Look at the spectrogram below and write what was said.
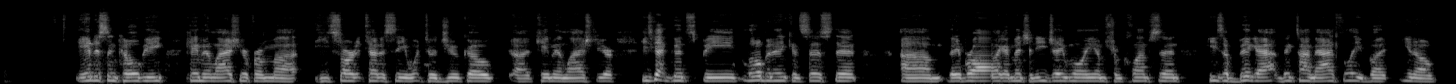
Andison Coby came in last year from uh, he started Tennessee, went to a JUCO, uh, came in last year. He's got good speed, a little bit inconsistent. Um, they brought, like I mentioned, EJ Williams from Clemson. He's a big, big time athlete, but you know,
